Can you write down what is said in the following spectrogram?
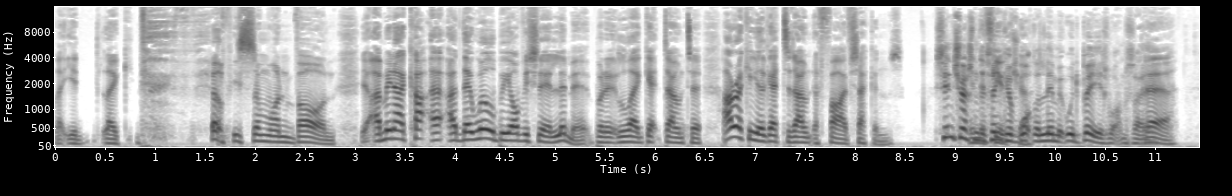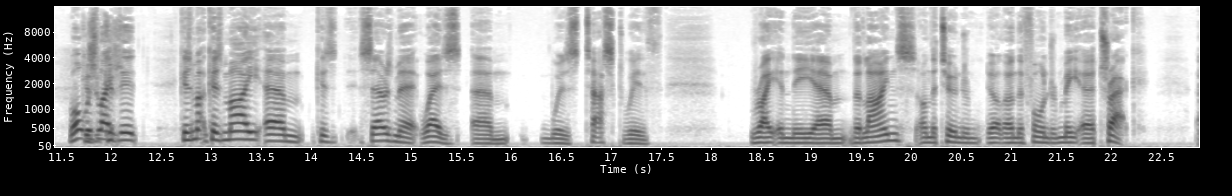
Like you, like there'll be someone born. I mean, I can't. Uh, uh, there will be obviously a limit, but it'll like get down to. I reckon you'll get to down to five seconds. It's interesting In to think of what the limit would be. Is what I'm saying. Yeah. What was like 'cause- the because my because my um because Sarah's mate Wes um was tasked with writing the um the lines on the two hundred on the four hundred meter track uh,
